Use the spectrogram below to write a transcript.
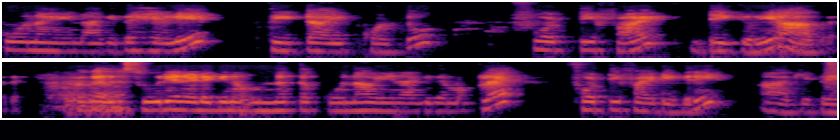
ಕೋನ ಏನಾಗಿದೆ ಹೇಳಿ? Theta equal to forty five degree ಆಗಿದೆ ಹಾಗಾದ್ರೆ ಸೂರ್ಯನೆಡೆಗಿನ ಉನ್ನತ ಕೋನ ಏನಾಗಿದೆ ಮಕ್ಕಳೇ? ಫೋರ್ಟಿ ಫೈವ್ ಡಿಗ್ರಿ ಆಗಿದೆ.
